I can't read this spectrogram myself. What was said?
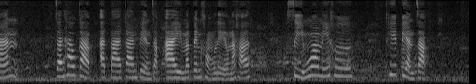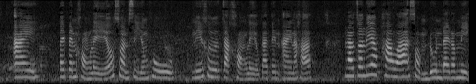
นั้น จะเท่ากับอัตราการเปลี่ยนจากไอมาเป็นของเหลวนะคะ สีม่วงนี้คือที่เปลี่ยนจากไอไปเป็นของเหลว ส่วนสีชมพู นี้คือจากของเหลวกลายเป็นไอนะคะ เราจะเรียกภาวะสมดุลไดนามิก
